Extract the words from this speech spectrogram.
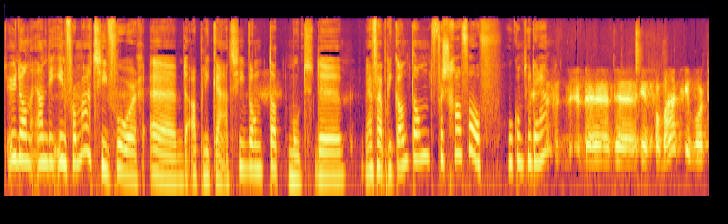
u dan aan die informatie voor de applicatie? Want dat moet de ja, fabrikant dan verschaffen, of hoe komt u eraan? De, de, de informatie wordt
